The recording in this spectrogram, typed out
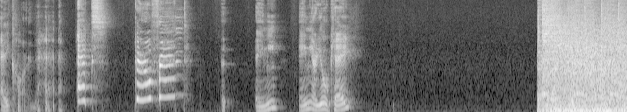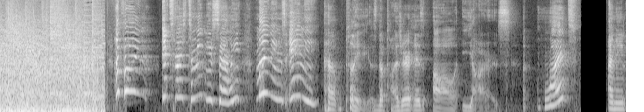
Acorn. Ex-girlfriend? Uh, Amy? Amy, are you okay? You, Sally. My name's Amy. Uh, please, the pleasure is all yours. What? I mean,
